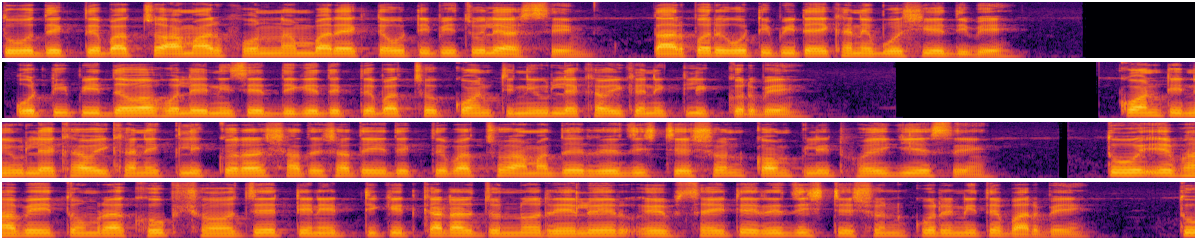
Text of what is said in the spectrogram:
তো দেখতে পাচ্ছ আমার ফোন নাম্বারে একটা ওটিপি চলে আসছে। তারপরে ওটিপিটা এখানে বসিয়ে দিবে। ওটিপি দেওয়া হলে নিচের দিকে দেখতে পাচ্ছ কন্টিনিউ লেখা ওইখানে ক্লিক করবে। কন্টিনিউ লেখা ওইখানে ক্লিক করার সাথে সাথেই দেখতে পাচ্ছ আমাদের রেজিস্ট্রেশন কমপ্লিট হয়ে গিয়েছে। তো এভাবেই তোমরা খুব সহজে ট্রেনের টিকিট কাটার জন্য রেলওয়ের ওয়েবসাইটে রেজিস্ট্রেশন করে নিতে পারবে। তো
